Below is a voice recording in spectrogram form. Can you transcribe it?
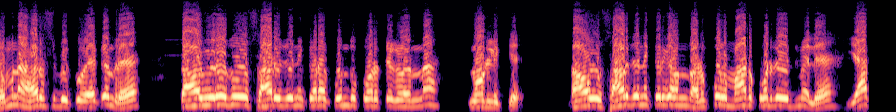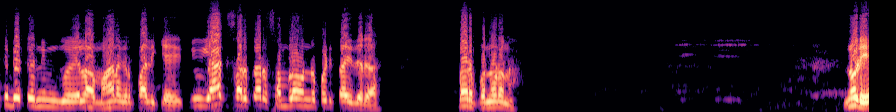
ಗಮನ ಹರಿಸಬೇಕು. ಯಾಕಂದ್ರೆ ತಾವಿರೋದು ಸಾರ್ವಜನಿಕರ ಕುಂದು ಕೊರತೆಗಳನ್ನ ನೋಡ್ಲಿಕ್ಕೆ. ನಾವು ಸಾರ್ವಜನಿಕರಿಗೆ ಒಂದು ಅನುಕೂಲ ಮಾಡಿಕೊಡದೆ ಇದ್ಮೇಲೆ ಯಾಕೆ ಬೇಕು ನಿಮ್ಗೆ ಎಲ್ಲ ಮಹಾನಗರ ಪಾಲಿಕೆ? ನೀವು ಯಾಕೆ ಸರ್ಕಾರ ಸಂಬಳವನ್ನು ಪಡಿತಾ ಇದ್ದೀರಾ? ಬರಪ್ಪ, ನೋಡೋಣ. ನೋಡಿ,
